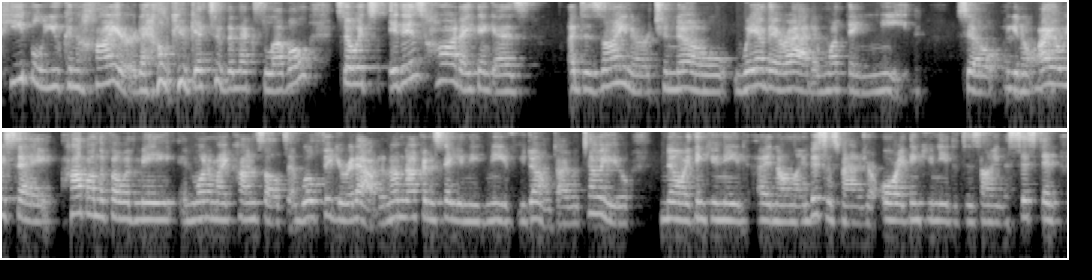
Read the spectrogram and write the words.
people you can hire to help you get to the next level. So it's it is hard, I think, as a designer to know where they're at and what they need. So, you know, I always say, hop on the phone with me in one of my consults and we'll figure it out. And I'm not going to say you need me if you don't. I would tell you, no, I think you need an online business manager, or I think you need a design assistant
